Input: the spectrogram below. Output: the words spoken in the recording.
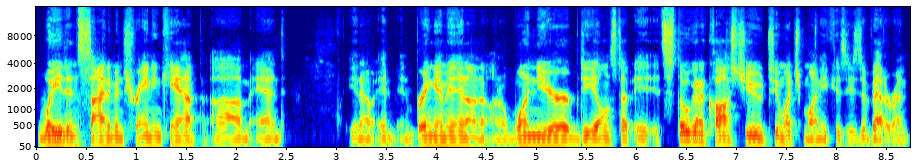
wait and sign him in training camp um, and you know, and, and, bring him in on a, on a one year deal and stuff, it, it's still going to cost you too much money because he's a veteran.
